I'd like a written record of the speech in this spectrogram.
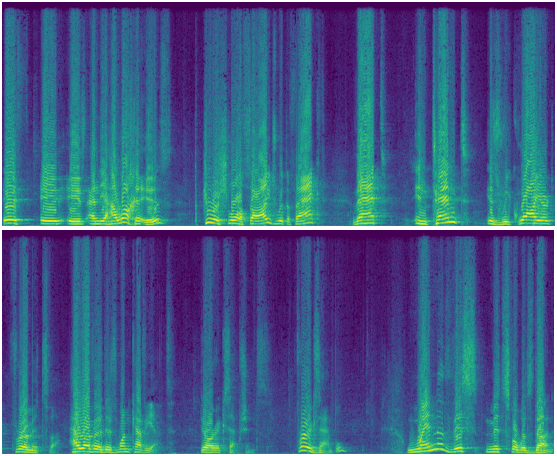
If it is, and the halacha is, Jewish law sides with the fact that intent is required for a mitzvah. However, there's one caveat. There are exceptions. For example, when this mitzvah was done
